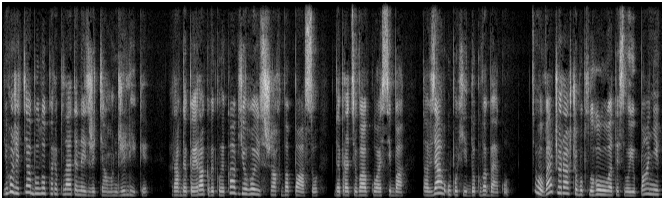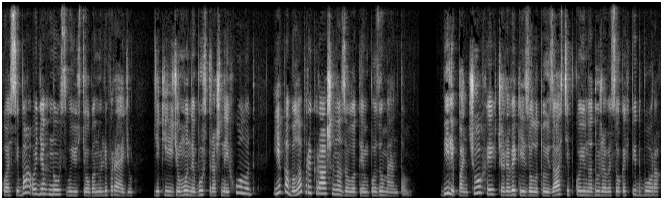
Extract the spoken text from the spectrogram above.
його життя було переплетене із життям Анжеліки. Граф де Пейрак викликав його із шахва пасу, де працював Куасіба, та взяв у похід до Квебеку. Цього вечора, щоб обслуговувати свою пані, Куасіба одягнув свою стьобану ліврею, в якій йому не був страшний холод, і яка була прикрашена золотим позументом. Білі панчохи, черевики із золотою застіпкою на дуже високих підборах,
